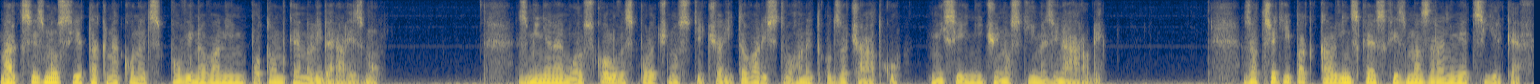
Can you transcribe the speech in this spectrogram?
Marxismus je tak nakonec povinovaným potomkem liberalismu. Zmíněnému rozkolu ve společnosti čelí tovaristvo hned od začátku misijní činností mezi národy. Za třetí pak kalvínské schizma zraňuje církev.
